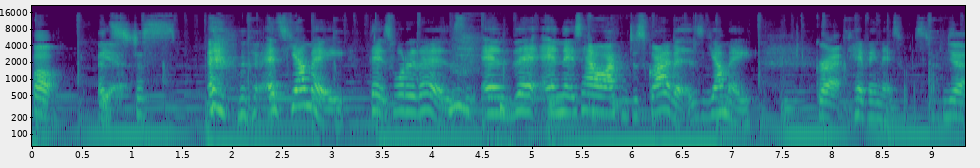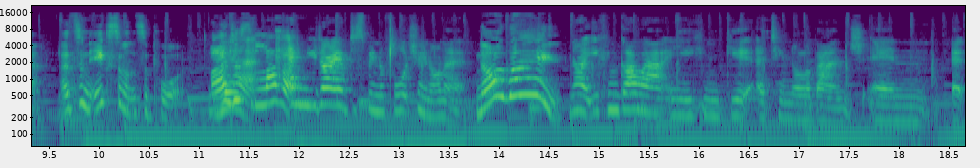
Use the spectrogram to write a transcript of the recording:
Well, it's Yeah. just it's yummy. That's what it is, and that and that's how I can describe it. It's yummy great. having that sort of stuff. Yeah, it's an excellent support. I just love it. and you don't have to spend a fortune on it. no way. No, you can go out and you can get a ten dollar bunch and it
